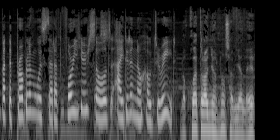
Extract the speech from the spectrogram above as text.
But the problem was that at four years old, I didn't know how to read. Los cuatro años no sabía leer.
